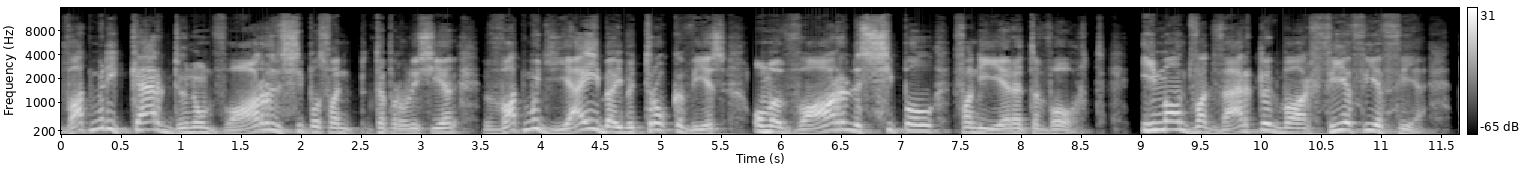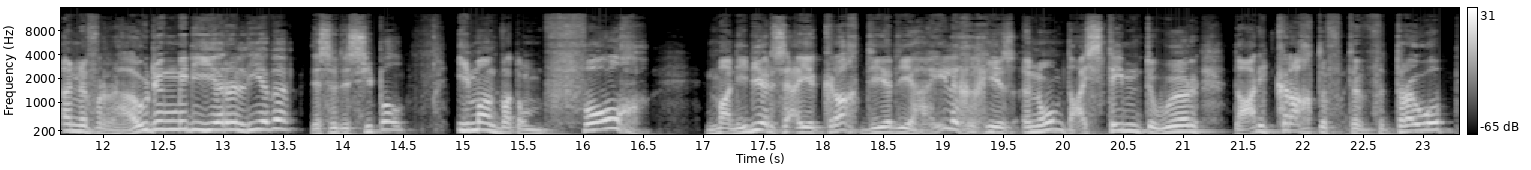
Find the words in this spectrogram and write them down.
Wat moet die kerk doen om ware disippels van te produseer? Wat moet jy by betrokke wees om 'n ware disipel van die Here te word? Iemand wat werklik waar VVV in 'n verhouding met die Here lewe, dis 'n disipel. Iemand wat hom volg, maar nie deur sy eie krag deur die Heilige Gees in hom daai stem te hoor daardie krag te, te vertrou op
